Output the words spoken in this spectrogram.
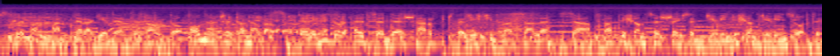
Sklepem partnera GDRTV to ona czeka na Was. Telewizor LCD Sharp 42 cale za 2699 zł.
